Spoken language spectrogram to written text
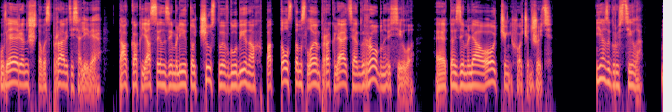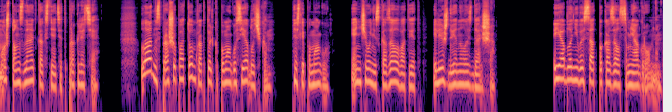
«Уверен, что вы справитесь, Оливия. Так как я сын земли, то чувствую в глубинах под толстым слоем проклятия огромную силу. Эта земля очень хочет жить». Я загрустила. Может, он знает, как снять это проклятие. Ладно, спрошу потом, как только помогу с яблочком. Если помогу. Я ничего не сказала в ответ и лишь двинулась дальше. Яблоневый сад показался мне огромным.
